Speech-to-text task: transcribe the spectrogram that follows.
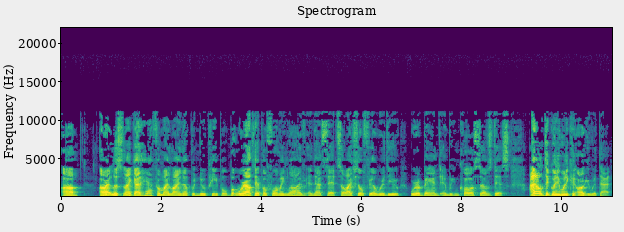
um, all right, listen, I got half of my lineup with new people, but we're out there performing live, and that's it. So I still feel we're the we're a band, and we can call ourselves this. I don't think anyone can argue with that.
